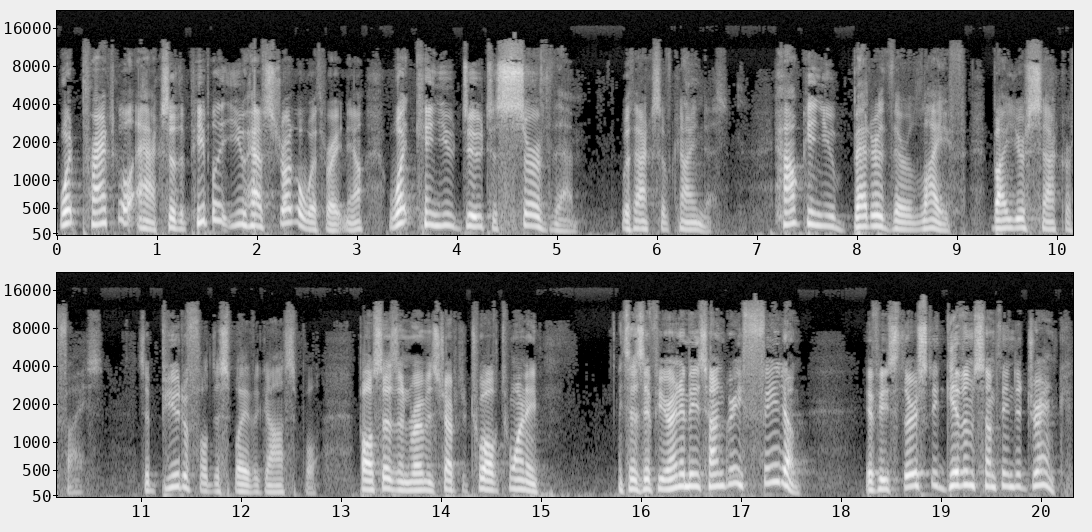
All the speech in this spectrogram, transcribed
What practical acts, so the people that you have struggled with right now, what can you do to serve them with acts of kindness? How can you better their life by your sacrifice? It's a beautiful display of the gospel. Paul says in Romans chapter 12, 20, it says, If your enemy is hungry, feed him. If he's thirsty, give him something to drink.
